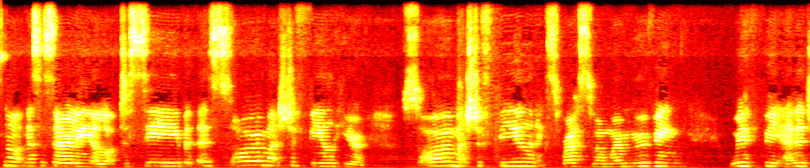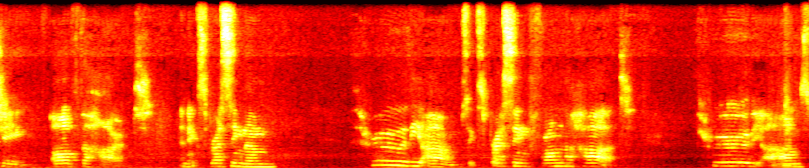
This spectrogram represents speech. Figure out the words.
there's not necessarily a lot to see, but there's so much to feel here. So much to feel and express when we're moving with the energy of the heart and expressing them through the arms, expressing from the heart through the arms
